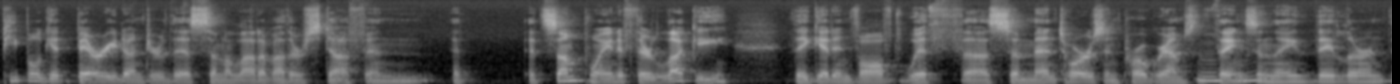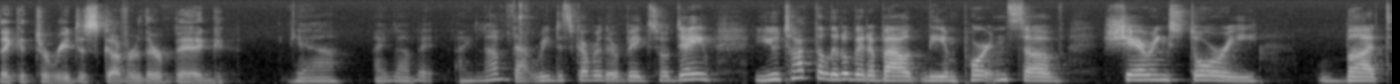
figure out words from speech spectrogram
people get buried under this and a lot of other stuff. And at at some point, if they're lucky, they get involved with uh, some mentors and programs and things, and they they learn they get to rediscover their big. Yeah, I love it. I love that. Rediscover their big. So, Dave, you talked a little bit about the importance of sharing story, but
